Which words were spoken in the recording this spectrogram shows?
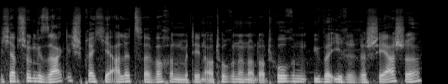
Ich habe schon gesagt, ich spreche alle zwei Wochen mit den Autorinnen und Autoren über ihre Recherche.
